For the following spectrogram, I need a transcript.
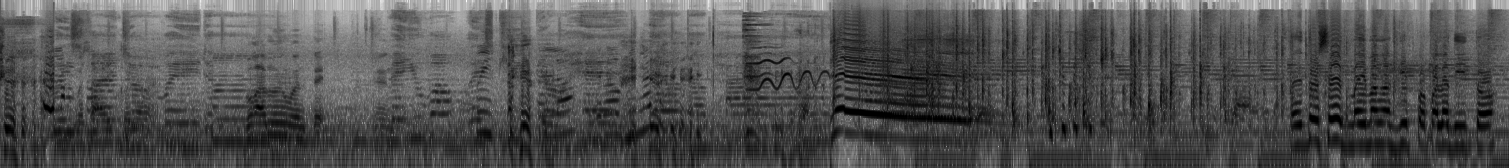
Basahin ko na. Buka mo yung konti. Yan. Uy, wala. Grabe na. Ito, Sed, may mga gift pa pala dito.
